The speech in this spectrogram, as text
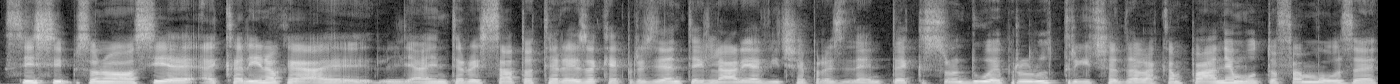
Sì, sì, sono, sì è, è, carino che hai, gli ha interessato a Teresa che è presidente e Ilaria vicepresidente, che sono due produttrici della campagna molto famose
